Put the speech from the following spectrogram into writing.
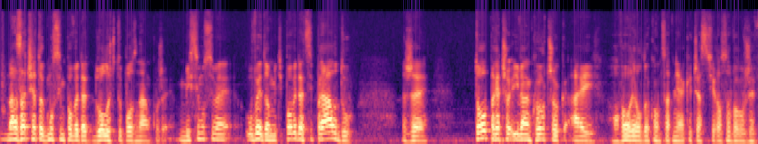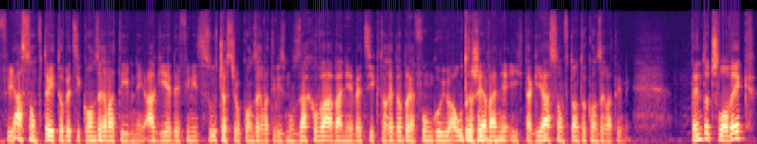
na začiatok musím povedať dôležitú poznámku, že my si musíme uvedomiť, povedať si pravdu, že to, prečo Ivan Korčok aj hovoril dokonca v nejakej časti rozhovoru, že ja som v tejto veci konzervatívny, ak je definícia súčasťou konzervativizmu zachovávanie vecí, ktoré dobre fungujú a udržiavanie ich, tak ja som v tomto konzervatívny. Tento človek,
